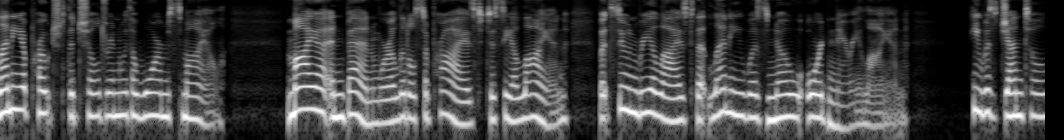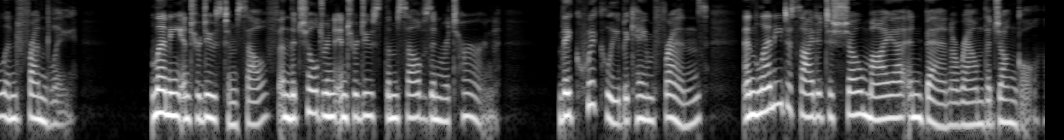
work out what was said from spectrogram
Lenny approached the children with a warm smile. Maya and Ben were a little surprised to see a lion, but soon realized that Lenny was no ordinary lion. He was gentle and friendly. Lenny introduced himself, and the children introduced themselves in return. They quickly became friends, and Lenny decided to show Maya and Ben around the jungle.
